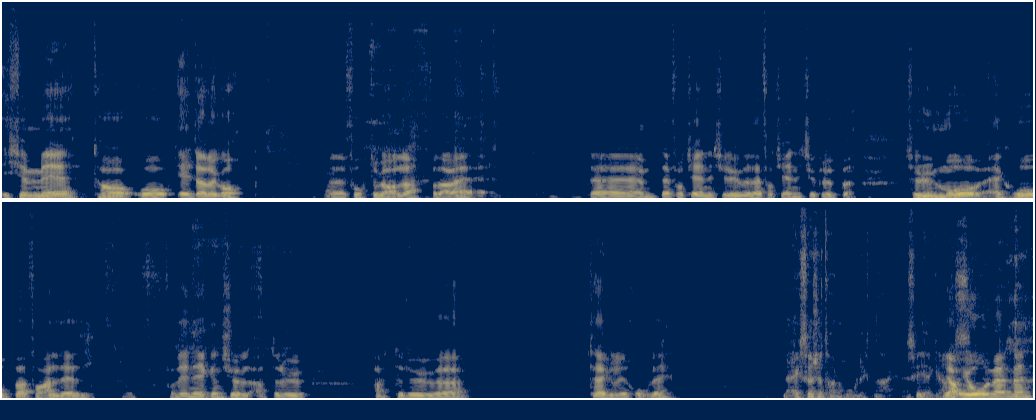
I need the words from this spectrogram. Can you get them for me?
ikke vi ta og ete deg opp eh, fort og gale. For der er, det, det fortjener ikke du, og det fortjener ikke klubben. Så du må Jeg håper for all del, for din egen skyld, at du, at du eh, tar det litt rolig. Nei, jeg skal ikke ta det rolig, nei. Jeg skal jegge. Ja, jo, men, men,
